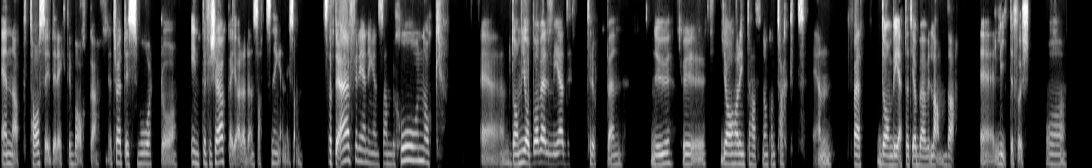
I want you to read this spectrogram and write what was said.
än att ta sig direkt tillbaka. Jag tror att det är svårt att inte försöka göra den satsningen. Liksom. Så att det är föreningens ambition och eh, de jobbar väl med truppen nu. Eh, jag har inte haft någon kontakt än för att de vet att jag behöver landa eh, lite först. Och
